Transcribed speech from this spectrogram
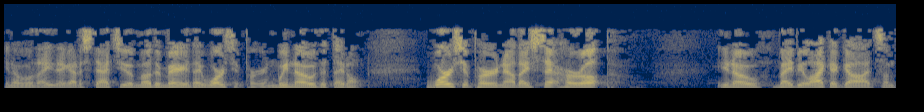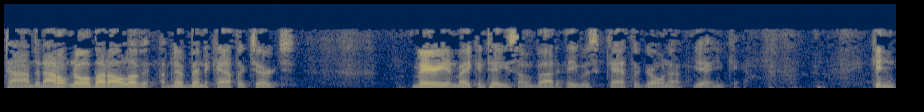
You know, well, they, they got a statue of Mother Mary. They worship her. And we know that they don't worship her. Now they set her up you know, maybe like a God sometimes, and I don't know about all of it. I've never been to Catholic church. Marion may can tell you something about it. He was Catholic growing up. Yeah, you can. Can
